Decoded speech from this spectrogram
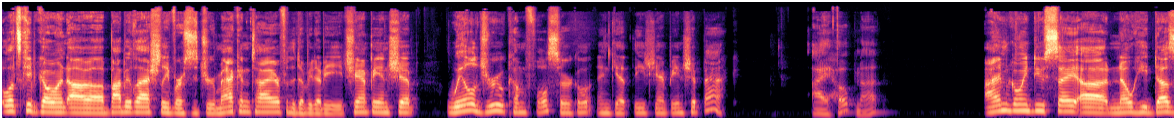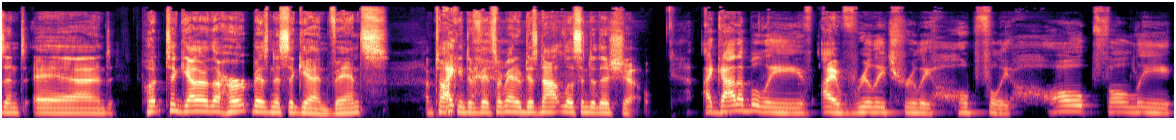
let's keep going. Uh, Bobby Lashley versus Drew McIntyre for the WWE Championship. Will Drew come full circle and get the championship back? i hope not I'm going to say uh, no, he doesn't, and put together the Hurt Business again, Vince. I'm talking to Vince McMahon, who does not listen to this show. I gotta believe, I really, truly, hopefully, hopefully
